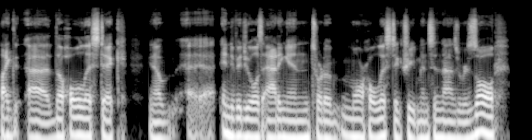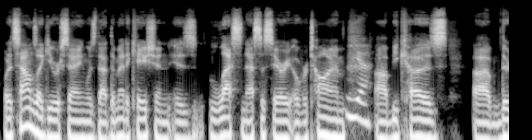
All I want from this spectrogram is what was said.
like uh, the holistic. You know, uh, individuals adding in sort of more holistic treatments, and as a result, what it sounds like you were saying was that the medication is less necessary over time yeah. uh, because um, they're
